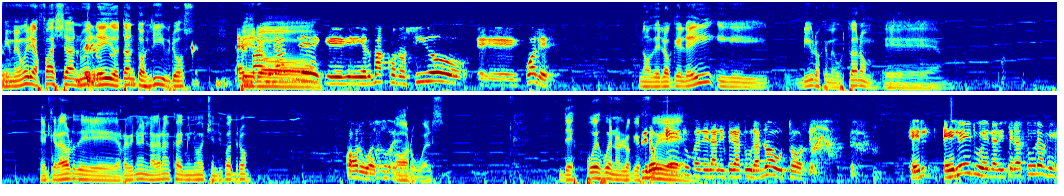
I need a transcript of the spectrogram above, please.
mi memoria falla, no he leído tantos libros. El más grande, que, el más conocido, eh, ¿cuál es? No, de lo que leí y libros que me gustaron. eh, el creador de Rebelión en la Granja de 1984, Orwell. Orwells. Después, bueno, lo que Pero fue. héroe de la literatura, no autor. El, el héroe de la literatura, que es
